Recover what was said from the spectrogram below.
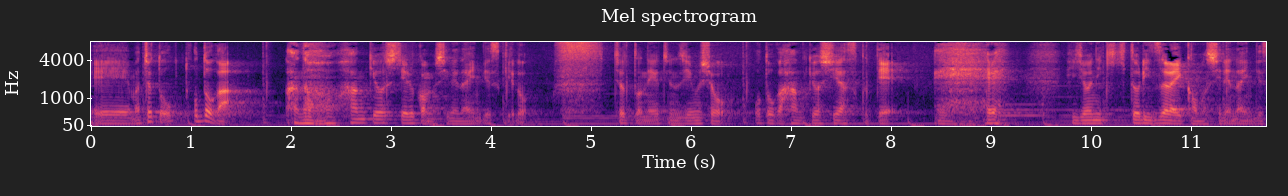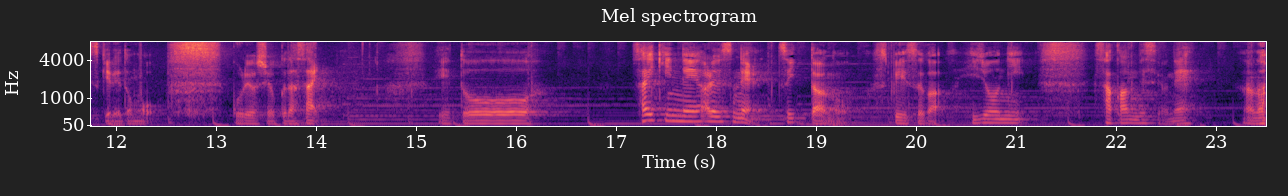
えー、まあ、ちょっと音があの反響してるかもしれないんですけどちょっとねうちの事務所音が反響しやすくてえー非常に聞き取りづらいかもしれないんですけれどもご了承ください。えっ、ー、と最近ねあれですねツイッターのスペースが非常に盛んですよね。あの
